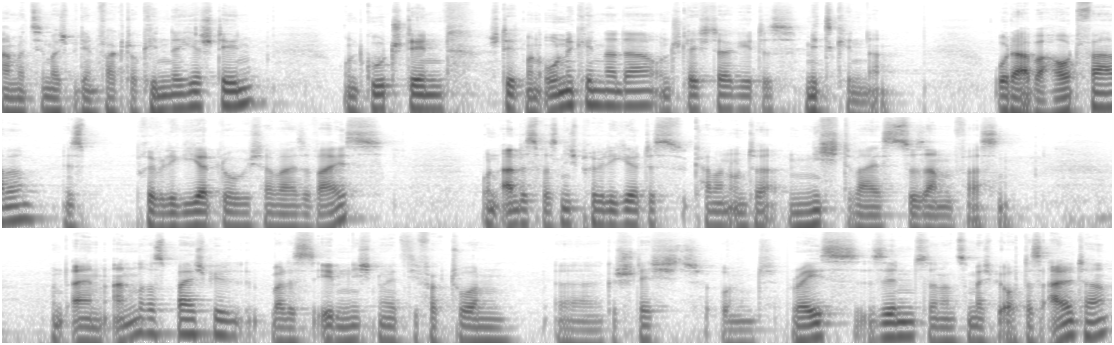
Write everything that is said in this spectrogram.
haben wir zum Beispiel den Faktor Kinder hier stehen und gut stehend steht man ohne Kinder da und schlechter geht es mit Kindern. Oder aber Hautfarbe ist privilegiert logischerweise weiß und alles, was nicht privilegiert ist, kann man unter nicht weiß zusammenfassen. Und ein anderes Beispiel, weil es eben nicht nur jetzt die Faktoren äh, Geschlecht und Race sind, sondern zum Beispiel auch das Alter,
